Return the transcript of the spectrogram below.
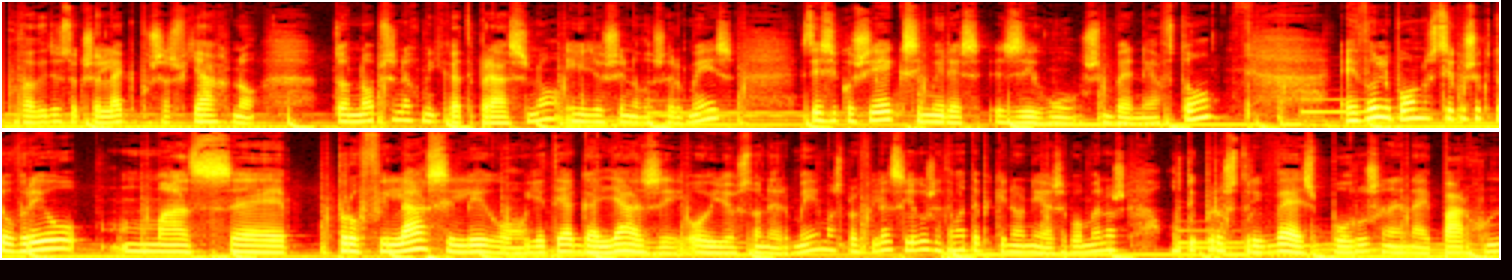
που θα δείτε στο ξελάκι που σας φτιάχνω τον όψον έχουμε και κάτι πράσινο ήλιος σύνοδος Ερμής στις 26 μοίρες ζυγού συμβαίνει αυτό εδώ λοιπόν στις 20 Οκτωβρίου μας ε, προφυλάσσει λίγο, γιατί αγκαλιάζει ο ήλιος στον Ερμή, μας προφυλάσσει λίγο σε θέματα επικοινωνίας. Επομένως, ότι προστριβές μπορούσαν να υπάρχουν,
